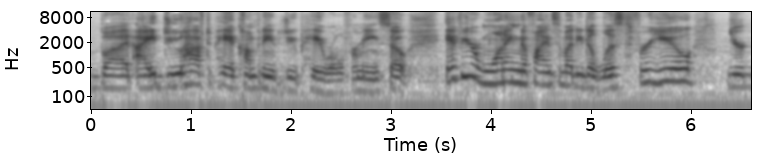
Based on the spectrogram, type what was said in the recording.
but I do have to pay a company to do payroll for me so if you're wanting to find somebody to list for you you're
